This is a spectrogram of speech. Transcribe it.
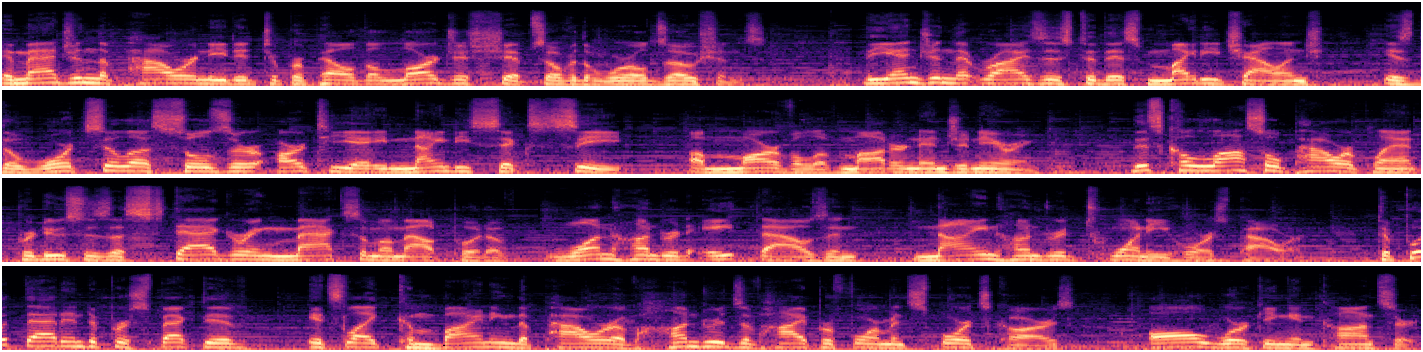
Imagine the power needed to propel the largest ships over the world's oceans. The engine that rises to this mighty challenge is the Wärtsilä Sulzer RTA-96C, a marvel of modern engineering. This colossal power plant produces a staggering maximum output of 108,920 horsepower. To put that into perspective, it's like combining the power of hundreds of high-performance sports cars, all working in concert.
